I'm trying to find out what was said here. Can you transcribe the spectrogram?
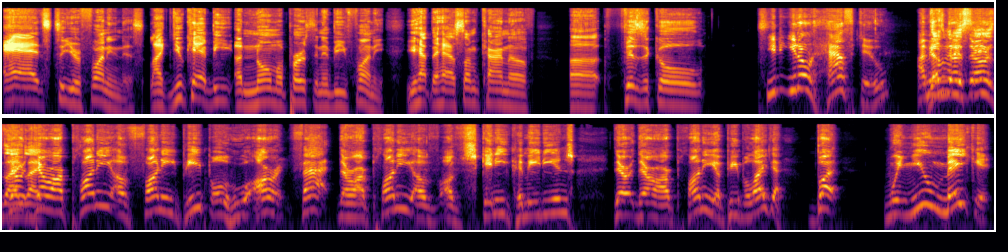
adds to your funniness. Like you can't be a normal person and be funny. You have to have some kind of uh, physical. You you don't have to. I mean, there, there, there, like. there, are plenty of funny people who aren't fat. There are plenty of, of skinny comedians. There there are plenty of people like that. But when you make it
